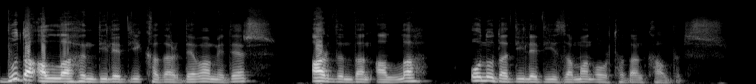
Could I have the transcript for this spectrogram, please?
Bu da Allah'ın dilediği kadar devam eder. Ardından Allah onu da dilediği zaman ortadan kaldırır.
